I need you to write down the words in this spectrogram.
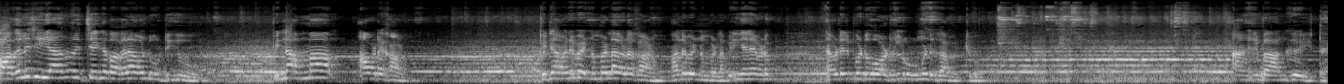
പകൽ ചെയ്യാന്ന് വെച്ച് കഴിഞ്ഞാൽ പകൽ അവൻ ഡ്യൂട്ടിക്ക് പോകും. പിന്നെ അമ്മ അവിടെ കാണും. പിന്നെ അവന്റെ പെണ്ണുമ്പിള്ള അവിടെ കാണും. അവന്റെ പെണ്ണുമ്പിള്ള. പിന്നെ ഞാൻ എവിടെ എവിടെ പോയിട്ട് ഹോട്ടലിൽ റൂം എടുക്കാൻ പറ്റുമോ? അങ്ങനെ ബാങ്ക് കഴിട്ടെ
